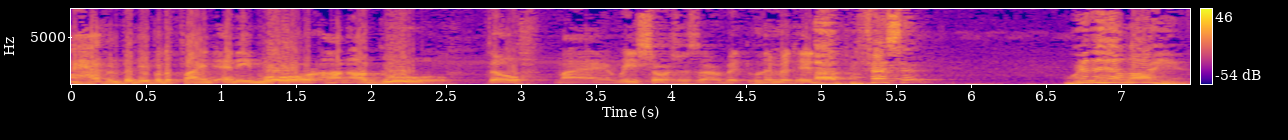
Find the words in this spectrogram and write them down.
I haven't been able to find any more on Agul, though my resources are a bit limited. Uh, Professor? Where the hell are you?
